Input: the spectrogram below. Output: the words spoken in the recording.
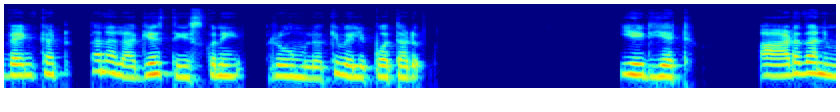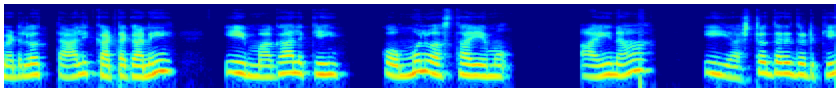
వెంకట్ తన లగేజ్ తీసుకుని రూములోకి వెళ్ళిపోతాడు. ఈడియట్ ఆడదాని మెడలో తాలి కట్టగానే ఈ మగాలకి కొమ్ములు వస్తాయేమో. అయినా ఈ అష్టదరిద్రుడికి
